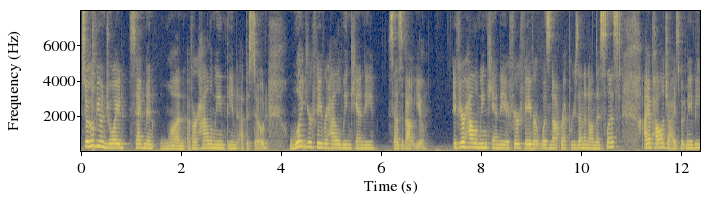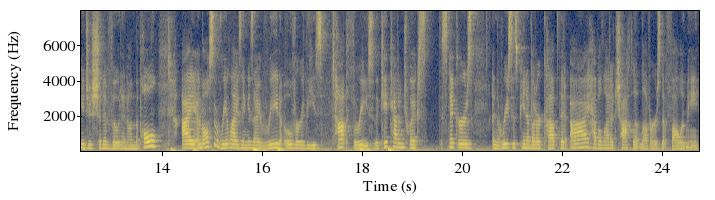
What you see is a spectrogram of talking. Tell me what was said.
So I hope you enjoyed segment one of our Halloween themed episode what your favorite Halloween candy says about you. If your Halloween candy, if your favorite was not represented on this list, I apologize, but maybe you just should have voted on the poll. I am also realizing as I read over these top three, so the Kit Kat and Twix, Snickers, and the Reese's peanut butter cup that I have a lot of chocolate lovers that follow me.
